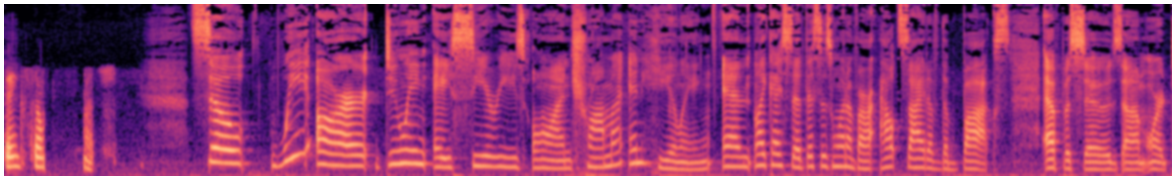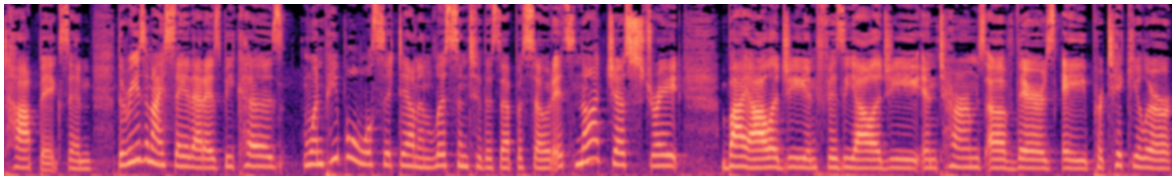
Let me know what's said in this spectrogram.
Thanks so much. So, we are doing a series on trauma and healing. And like I said, this is one of our outside of the box episodes um, or topics. And the reason I say that is because when people will sit down and listen to this episode, it's not just straight biology and physiology in terms of there's a particular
